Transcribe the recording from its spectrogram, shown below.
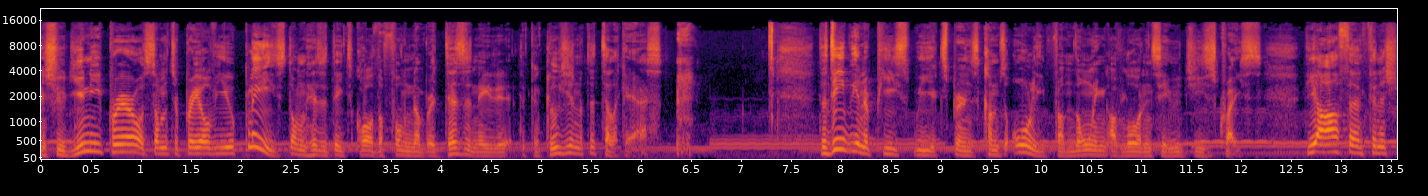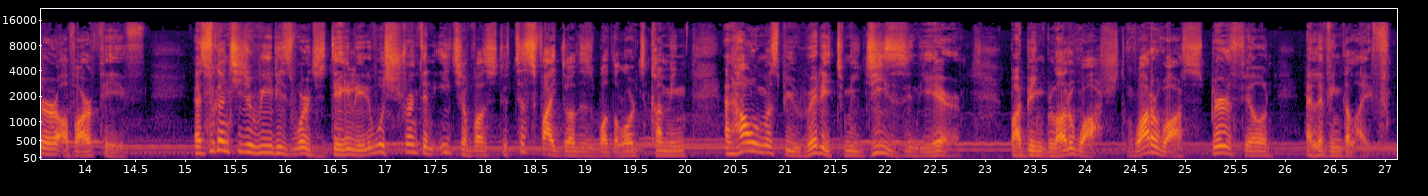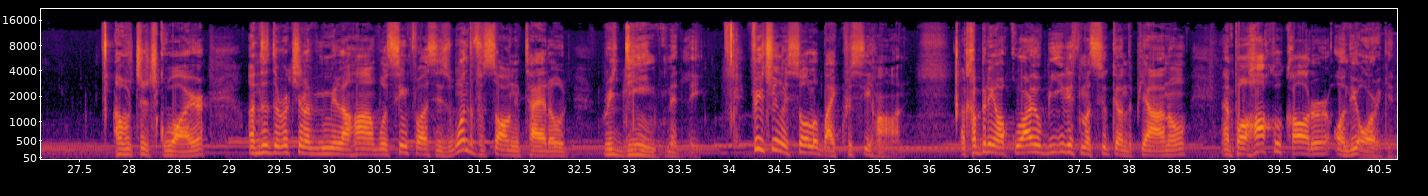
And should you need prayer or someone to pray over you, please don't hesitate to call the phone number designated at the conclusion of the telecast. the deep inner peace we experience comes only from knowing of Lord and Savior Jesus Christ, the author and finisher of our faith. As we continue to read his words daily, it will strengthen each of us to testify to others about the Lord's coming and how we must be ready to meet Jesus in the air by being blood washed, water washed, spirit filled, and living the life. Our church choir, under the direction of Yumila Hahn, will sing for us his wonderful song entitled Redeemed Medley, featuring a solo by Chrissy Hahn. Accompanying our choir will be Edith Matsuka on the piano and Paul Haku Carter on the organ.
